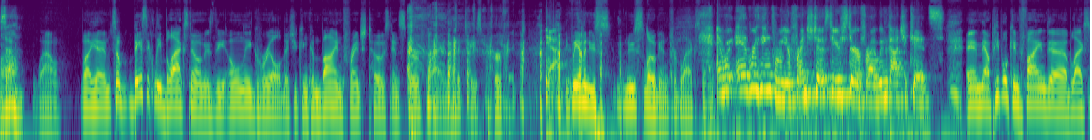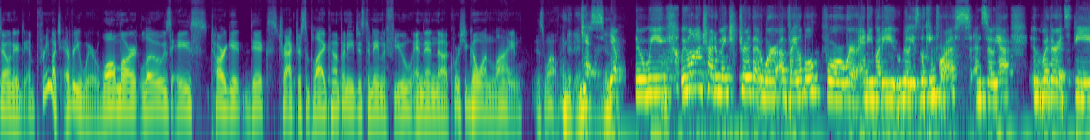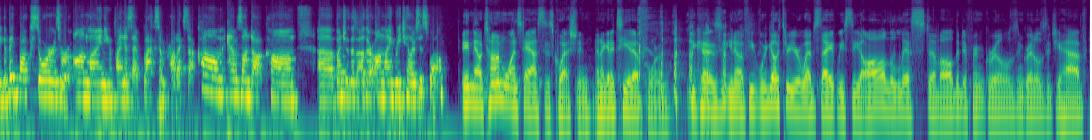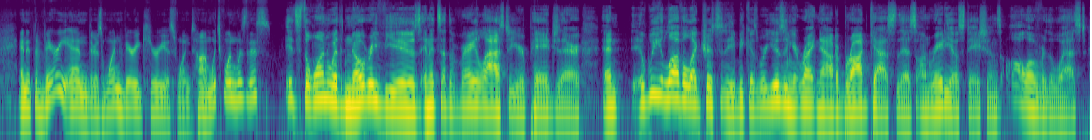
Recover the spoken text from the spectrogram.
So Wow. Well, yeah. And so basically, Blackstone is the only grill that you can combine French toast and stir fry and have it taste perfect. yeah. I think we have a new new slogan for Blackstone. Every, everything from your French toast to your stir fry, we've got you kids. And now people can find uh, Blackstone at, at pretty much everywhere Walmart, Lowe's, Ace, Target, Dick's, Tractor Supply Company, just to name a few. And then, uh, of course, you go online as well. Find it anywhere, Yes, yeah. yep. We we want to try to make sure that we're available for where anybody really is looking for us. And so yeah, whether it's the the big box stores or online, you can find us at blackstoneproducts.com, amazon.com, uh, a bunch of those other online retailers as well. And now Tom wants to ask this question, and I got to tee it up for him because you know if you we go through your website, we see all the list of all the different grills and griddles that you have, and at the very end, there's one very curious one. Tom, which one was this? It's the one with no reviews, and it's at the very last of your page there. And we love electricity because we're using it right now to broadcast this on radio stations all over the West.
